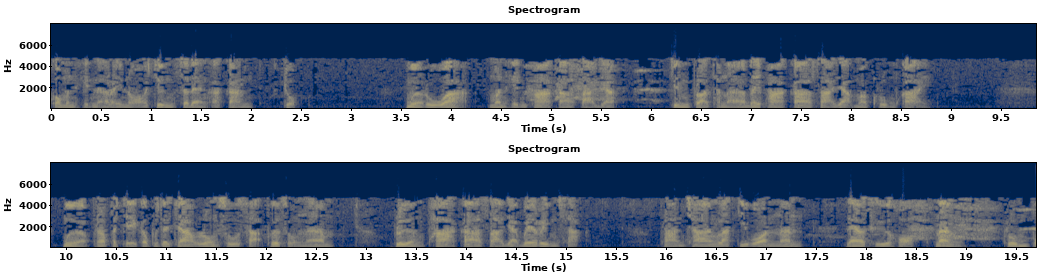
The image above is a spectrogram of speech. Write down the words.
ก็มันเห็นอะไรหนอจึงแสดงอาการจบ เมื่อรู้ว่ามันเห็นผ้ากาสายะ จึงปรารถนาได้ผ้ากาสายะมาคลุมกาย เมื่อพระปเจกับพุทธเจ้าลงสู่สระเพื่อส่งน้ำเปลื้องผ้ากาสายะไว้ริมสระพรานช้างลักกีวรนนั้น แล้วถือหอกนั่งคลุมโป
